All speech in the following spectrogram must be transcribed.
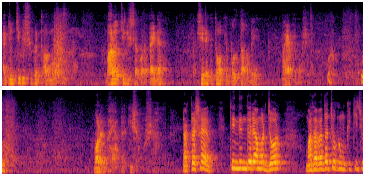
একজন চিকিৎসকের ধর্ম ভালো চিকিৎসা করা তাই না? সেটাকে তোমাকে বলতে হবে? ভাই আপনি বসে বলেন ভাই আপনার কি সমস্যা? ডাক্তার সাহেব তিন দিন ধরে আমার জ্বর মাথা ব্যথা চোখে মুখে কিছু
